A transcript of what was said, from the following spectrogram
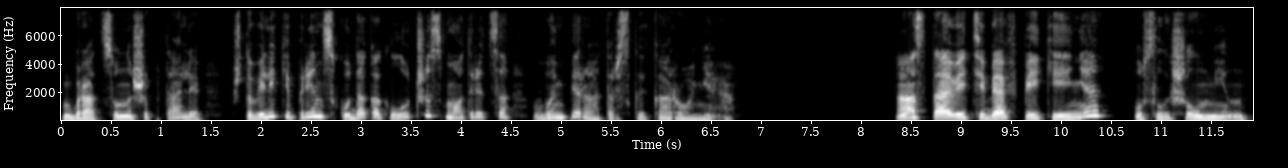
Братцу нашептали, что великий принц куда как лучше смотрится в императорской короне. «Оставить тебя в Пекине?» — услышал Мин.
